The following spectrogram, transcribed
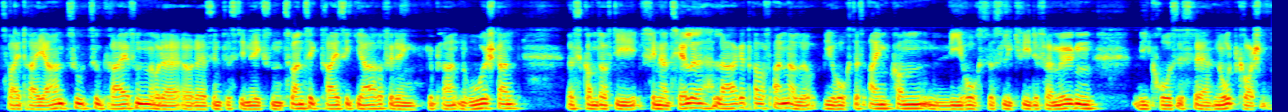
zwei, drei Jahren zuzugreifen oder, oder sind es die nächsten 20, 30 Jahre für den geplanten Ruhestand? Es kommt auf die finanzielle Lage drauf an, also wie hoch das Einkommen, wie hoch das liquide Vermögen, wie groß ist der Notgroschen.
